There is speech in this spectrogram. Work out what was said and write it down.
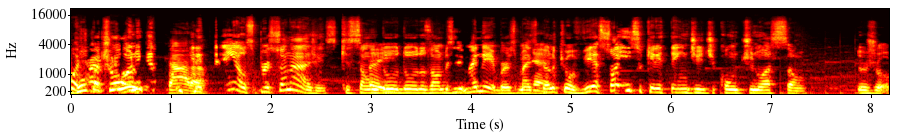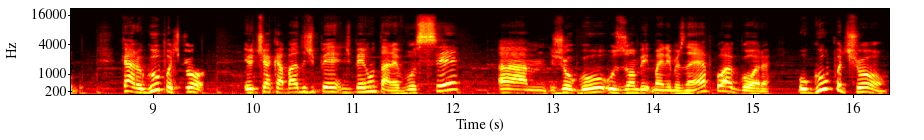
Google Go Patrol, a única coisa que ele Cara, tem é os personagens, que são do, do- dos zombies e My Neighbors, mas É. pelo que eu vi, é só isso que ele tem de, de continuação do jogo. Cara, o Goo Patrol, eu tinha acabado de, per- de perguntar, né? Você ahm, jogou o Zombie My Neighbors na época ou agora? O Goo Patrol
